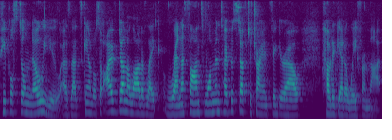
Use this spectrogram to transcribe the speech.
people still know you as that scandal. So I've done a lot of like Renaissance woman type of stuff to try and figure out how to get away from that.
